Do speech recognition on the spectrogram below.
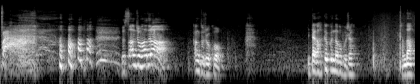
너 싸움 좀 하더라. 깡도 좋고. 이따가 학교 끝나고 보자. 간다.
